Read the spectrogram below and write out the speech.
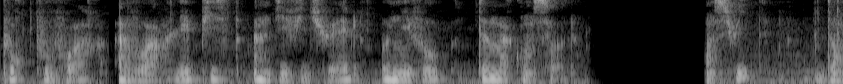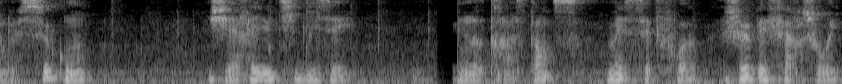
pour pouvoir avoir les pistes individuelles au niveau de ma console. Ensuite, dans le second, j'ai réutilisé une autre instance, mais cette fois, je vais faire jouer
